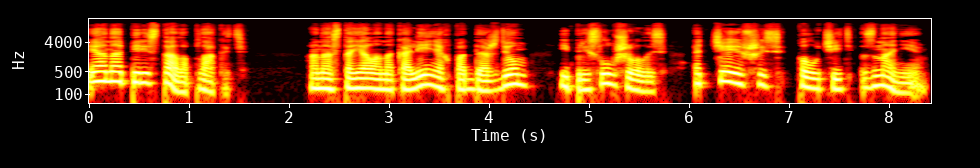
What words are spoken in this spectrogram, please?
И она перестала плакать. Она стояла на коленях под дождем и прислушивалась, отчаявшись получить знание.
